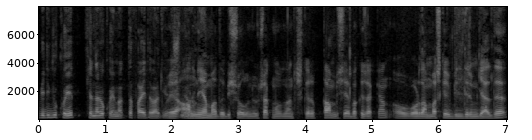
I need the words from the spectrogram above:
virgül koyup kenara koymakta fayda var diye Veya düşünüyorum. anlayamadığı bir şey olunca uçak modundan çıkarıp tam bir şeye bakacakken o oradan başka bir bildirim geldi.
